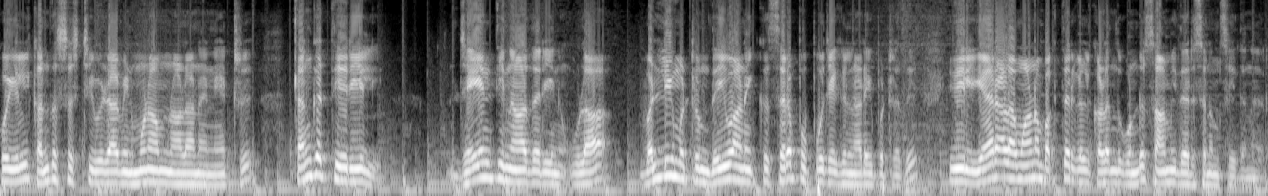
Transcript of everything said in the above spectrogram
கோயில் கந்தசஷ்டி விழாவின் மூணாம் நாளான நேற்று தங்கத்தேரியில் ஜெயந்திநாதரின் உலா வள்ளி மற்றும் தெய்வானைக்கு சிறப்பு பூஜைகள் நடைபெற்றது. இதில் ஏராளமான பக்தர்கள் கலந்து கொண்டு சாமி தரிசனம் செய்தனர்.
